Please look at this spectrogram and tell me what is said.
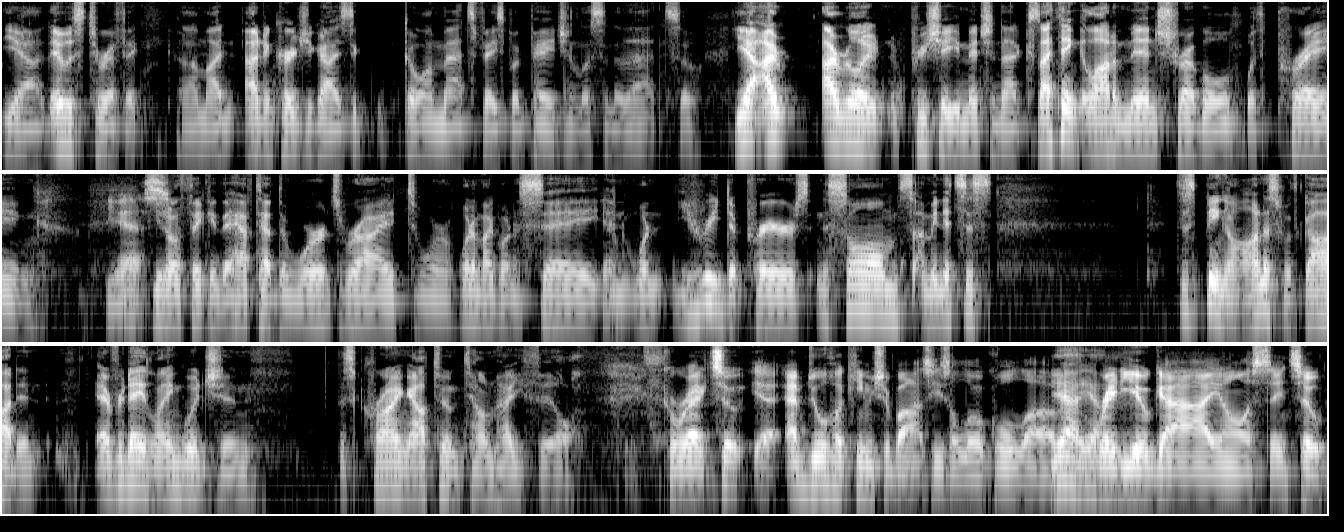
yeah, it was terrific. Um, I'd, I'd encourage you guys to go on Matt's Facebook page and listen to that. So, yeah, I, I really appreciate you mentioning that because I think a lot of men struggle with praying, Yes. you know, thinking they have to have the words right or what am I going to say? And when you read the prayers in the Psalms, I mean, it's just, just being honest with God in everyday language and just crying out to Him, telling Him how you feel. Correct. So Abdul Hakim Shabazz, he's a local uh, Yeah, yeah. radio guy and all this. And so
